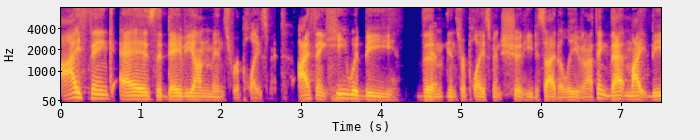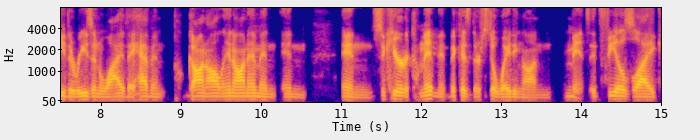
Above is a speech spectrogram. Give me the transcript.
I think as the Davion Mintz replacement, I think he would be the yeah. Mintz replacement should he decide to leave, and I think that might be the reason why they haven't gone all in on him and and and secured a commitment because they're still waiting on Mintz. It feels like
